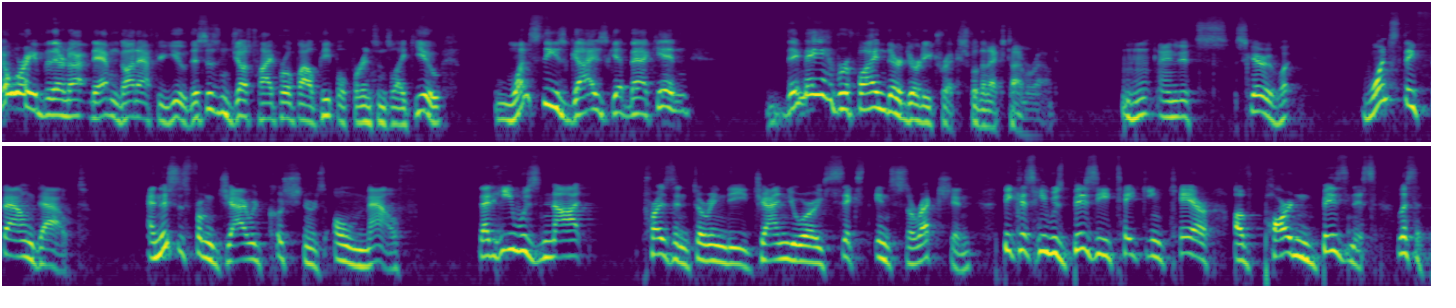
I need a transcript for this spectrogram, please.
don't worry if they're not they haven't gone after you. This isn't just high profile people, for instance, like you. Once these guys get back in, they may have refined their dirty tricks for the next time around. Mhm, And it's scary. What once they found out, and this is from Jared Kushner's own mouth, that he was not present during the January 6th insurrection because he was busy taking care of pardon business. Listen,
